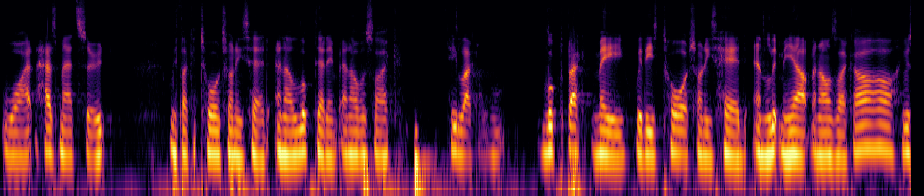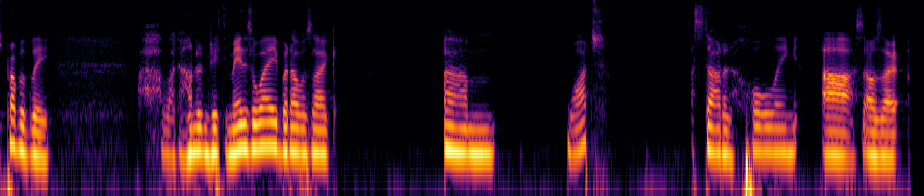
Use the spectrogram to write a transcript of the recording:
white hazmat suit with like a torch on his head, and I looked at him, and I was like, he like looked back at me with his torch on his head and lit me up. And I was like, oh, he was probably oh, like 150 meters away. But I was like, um, what? I started hauling ass. I was like,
